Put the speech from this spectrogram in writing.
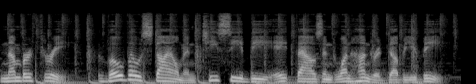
Number 3. Vovo Stylement TCB 8100 WB.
